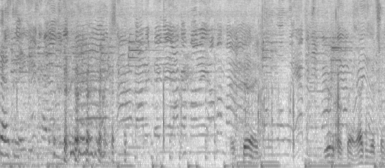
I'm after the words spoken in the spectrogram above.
Okay. Beautiful thing. I can get some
